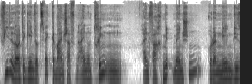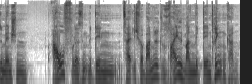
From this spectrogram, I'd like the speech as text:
Viele Leute gehen so Zweckgemeinschaften ein und trinken einfach mit Menschen oder nehmen diese Menschen auf oder sind mit denen zeitlich verbandelt, weil man mit denen trinken kann.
